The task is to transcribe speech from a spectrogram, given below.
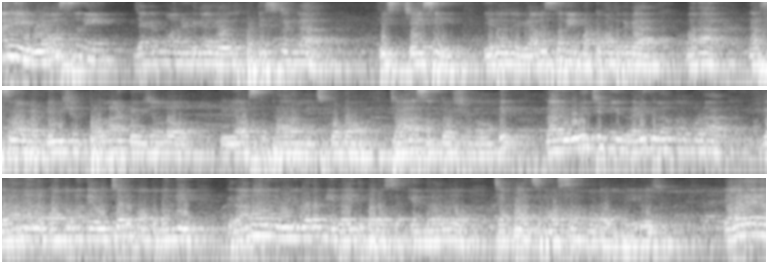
అని ఈ వ్యవస్థని జగన్మోహన్ రెడ్డి గారు పటిష్టంగా చేసి ఈరోజు వ్యవస్థని మొట్టమొదటిగా మన నర్సరాబాద్ డివిజన్ పల్నాడు డివిజన్లో ఈ వ్యవస్థ ప్రారంభించుకోవడం చాలా సంతోషంగా ఉంది. దాని గురించి మీరు రైతులందరూ కూడా గ్రామాల్లో కొంతమంది వచ్చారు కొంతమంది గ్రామాలకు వెళ్ళి కూడా మీ రైతు భరోసా కేంద్రాల్లో చెప్పాల్సిన అవసరం కూడా ఉంది ఈరోజు ఎవరైనా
